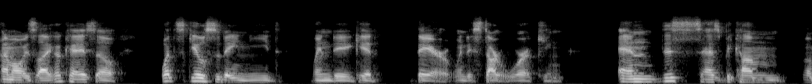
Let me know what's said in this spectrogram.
I'm always like, okay, so what skills do they need when they get there, when they start working? And this has become a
